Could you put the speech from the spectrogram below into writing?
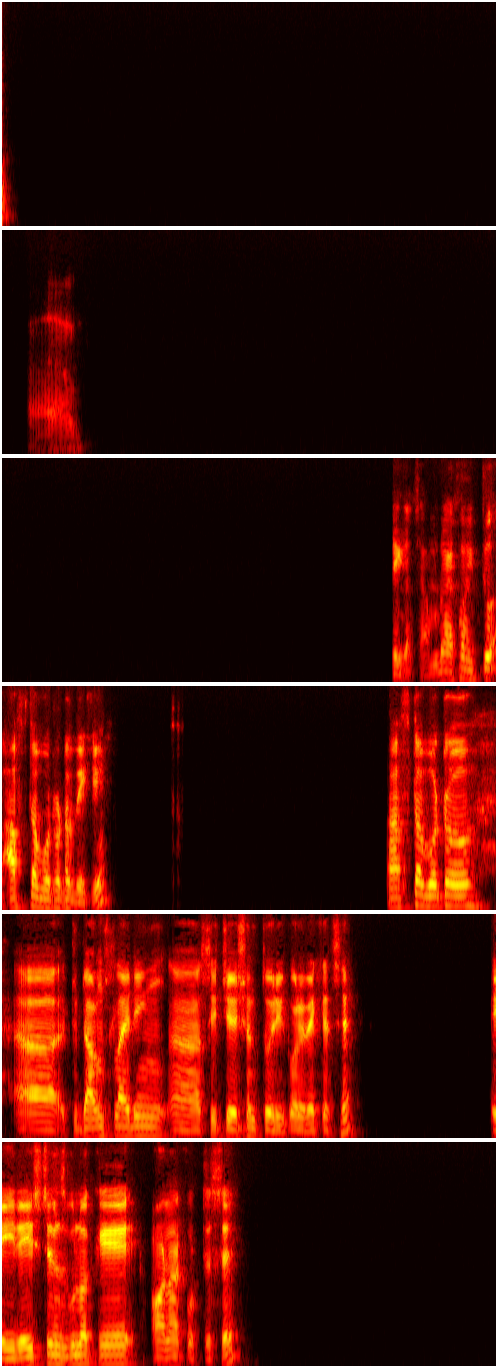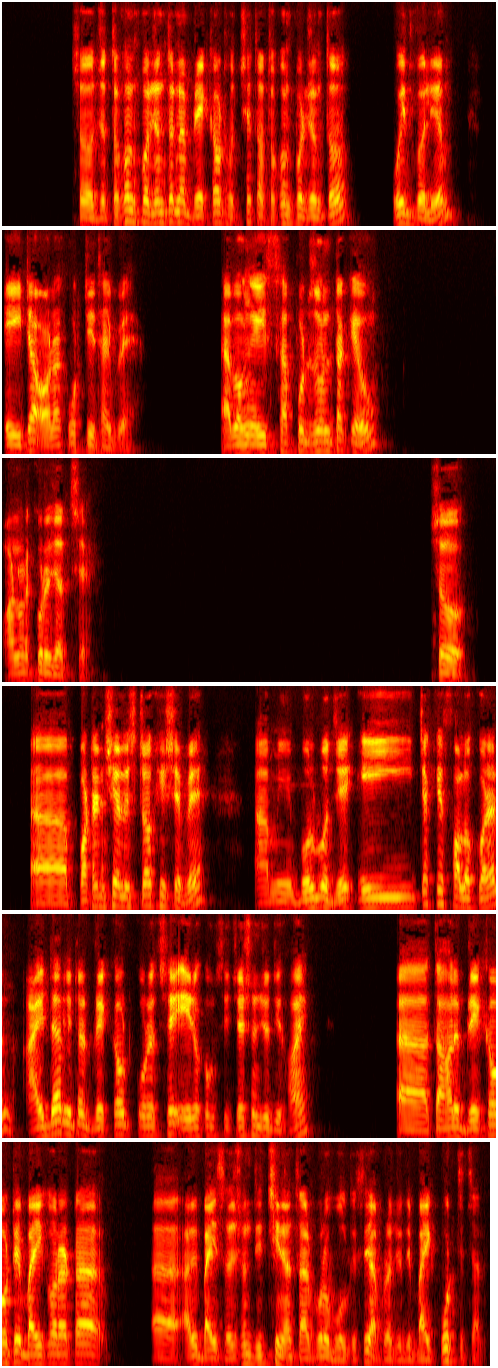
ঠিক আছে, আমরা এখন একটু আফতাবটোটা দেখি। আফতাবটো একটু ডাউন স্লাইডিং সিচুয়েশন তৈরি করে রেখেছে। এই রেজিস্ট্যান্স গুলোকে অনার করতেছে। সো যতক্ষণ পর্যন্ত না ব্রেকআউট হচ্ছে, ততক্ষণ পর্যন্ত উইথ ভলিউম এইটা অনার করতেই থাকবে। এবং এই সাপোর্ট জোনটাকেও অনার করে যাচ্ছে। সো পটেনশিয়াল স্টক হিসেবে আমি বলব যে এইটাকে ফলো করেন। আইদার এটা ব্রেকআউট করেছে, এইরকম সিচুয়েশন যদি হয় তাহলে ব্রেকআউটে বাই করাটা আমি বাই সাজেশন দিচ্ছি না তারপরে বলতেছি আপনারা যদি বাই করতে চান,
